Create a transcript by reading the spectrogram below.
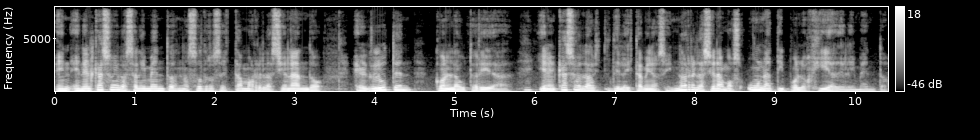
en, en, el caso de los alimentos, nosotros estamos relacionando el gluten con la autoridad. Y en el caso de la, de la, histaminosis, no relacionamos una tipología de alimento,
